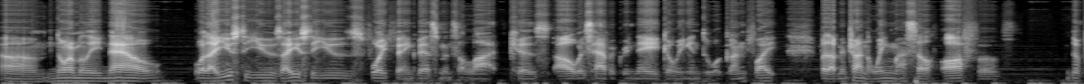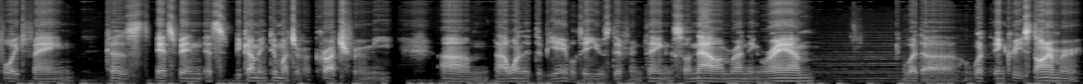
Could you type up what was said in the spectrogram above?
um, normally now, what I used to use, I used to use Void Fang vestments a lot because I always have a grenade going into a gunfight. But I've been trying to wing myself off of the Void Fang because it's been it's becoming too much of a crutch for me. Um, I wanted to be able to use different things, so now I'm running Ram with uh with increased armor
